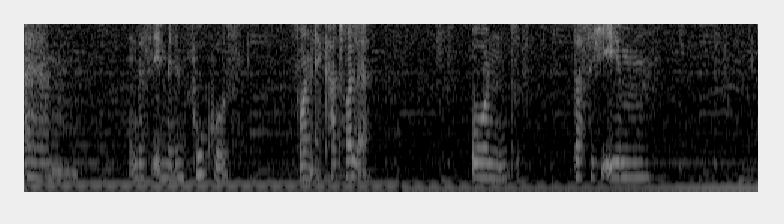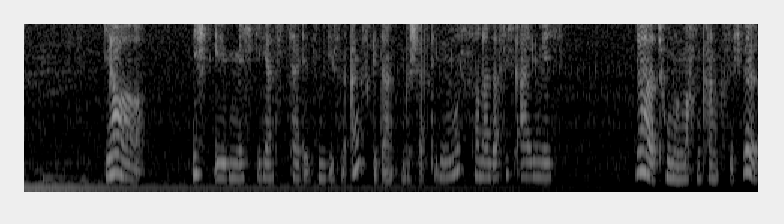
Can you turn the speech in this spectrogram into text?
ähm, dass eben mir den Fokus von Eckhart Tolle und dass ich eben ja nicht eben mich die ganze Zeit jetzt mit diesen Angstgedanken beschäftigen muss, sondern dass ich eigentlich ja tun und machen kann, was ich will.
